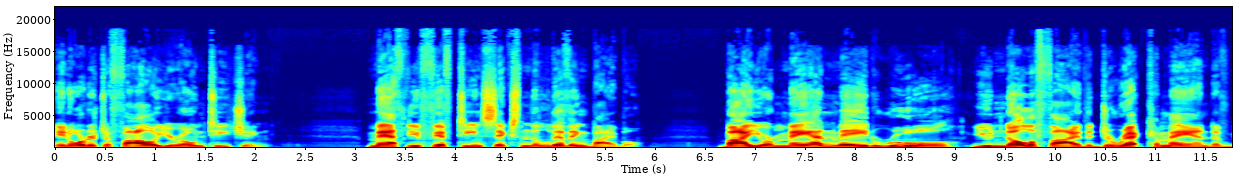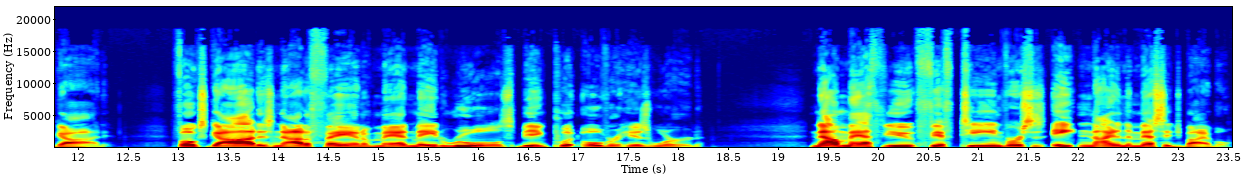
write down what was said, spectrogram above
in order to follow your own teaching. Matthew 15, 6 in the Living Bible. By your man made rule, you nullify the direct command of God. Folks, God is not a fan of man made rules being put over His Word. Now, Matthew 15, verses 8 and 9 in the Message Bible.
